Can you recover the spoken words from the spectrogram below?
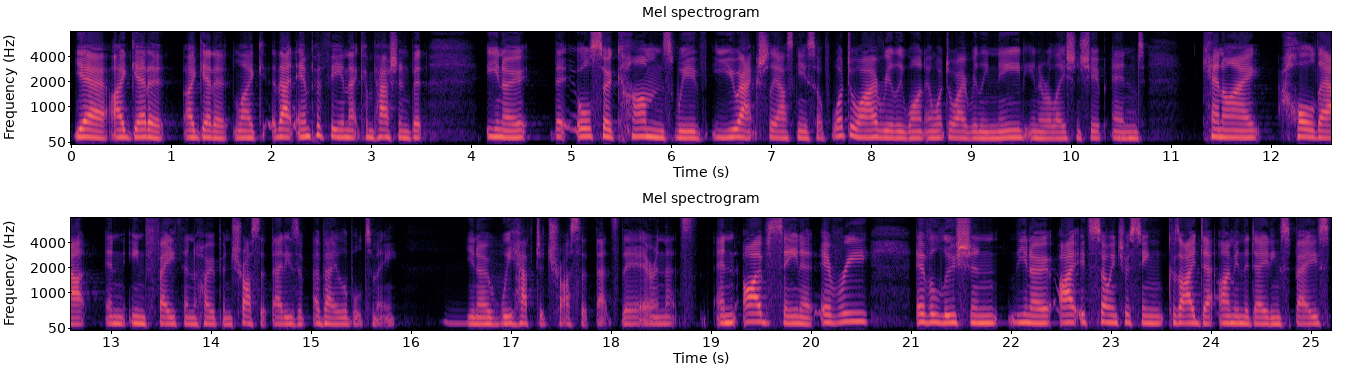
yeah, I get it. I get it. Like that empathy and that compassion, but you know, that also comes with you actually asking yourself, what do I really want and what do I really need in a relationship and can I hold out and in faith and hope and trust that that is available to me? You know, we have to trust that that's there and that's and I've seen it every evolution, you know, I it's so interesting because I da- I'm in the dating space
